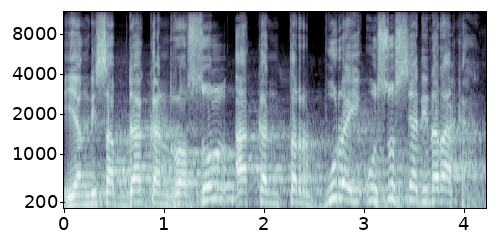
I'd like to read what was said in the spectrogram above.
yang disabdakan Rasul akan terburai ususnya di neraka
